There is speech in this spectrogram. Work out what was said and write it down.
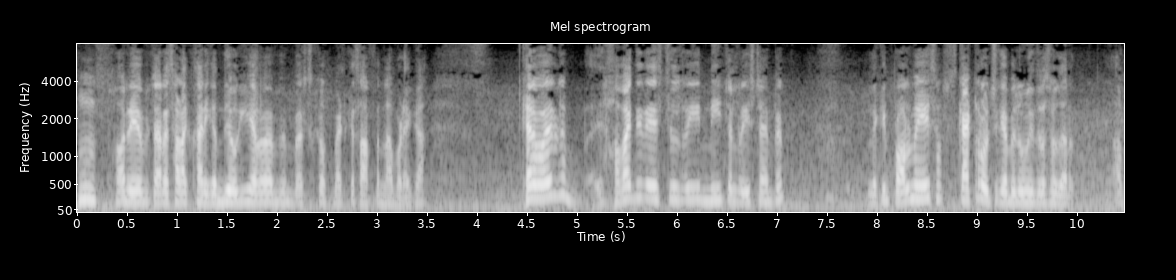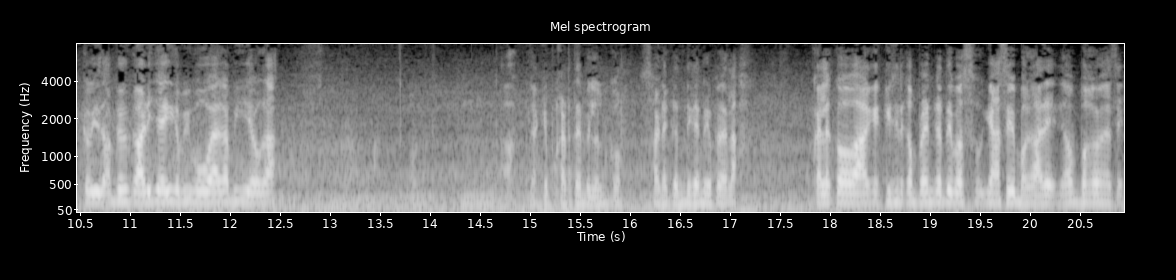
हम्म और ये बेचारे सड़क सारी गंदी होगी हमें बैठ को बैठ के साफ़ करना पड़ेगा। खैर वो हवा इतनी तेज चल रही नहीं चल रही इस टाइम पे। लेकिन प्रॉब्लम ये सब स्कैटर हो चुके हैं बैलून इधर से उधर। अब कभी अब गाड़ी जाएगी कभी वो आएगा कभी ये होगा। जाके पकड़ते हैं बैलून को। सड़क गंदी करने पहला। कल को आके किसी ने कंप्लेन कर दी, बस यहाँ से भी भगा दे भगो यहाँ से।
